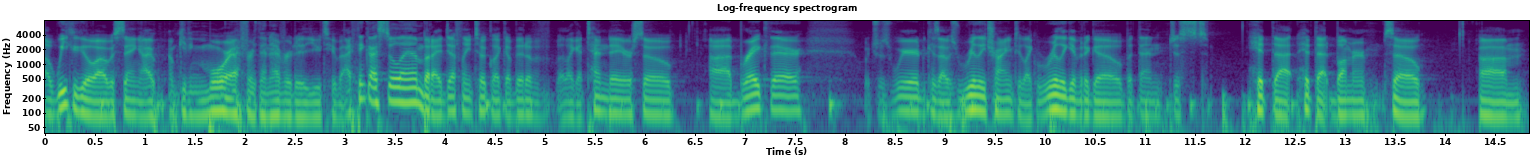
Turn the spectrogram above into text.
a week ago, I was saying I, am giving more effort than ever to YouTube. I think I still am, but I definitely took like a bit of like a 10 day or so uh, break there, which was weird because I was really trying to like really give it a go, but then just hit that hit that bummer. So, um,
